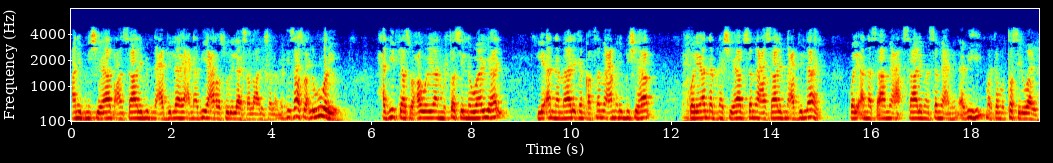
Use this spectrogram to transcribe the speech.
can ibni shihaab can salim ibni cabdillaahi can abihi can rasuuli llahi sal اla alay wasalam haddii saas wax lagu wariyo xadiidkaas waxaa weeyaan mutasilna waa liana malika qad samica min ibni shihaab waliana ibna shihaab samica can salim bni cabdillaahi waliana saamica saalima samica min abihi marka mutasil waaya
